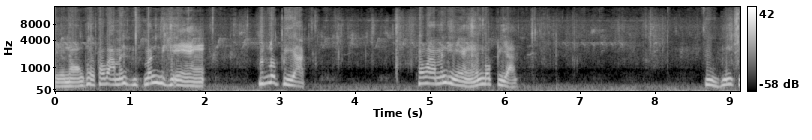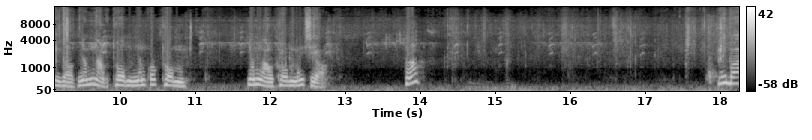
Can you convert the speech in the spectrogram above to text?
ลียวน้องเพื่อเขาว่ามันมันแห้งมันบ่เปียก เขาว่ามันแห้งมันบ่เปียกอืมมันสิดอกน้ำเหงาทม น้ำกกทม น้ำเหงาทมมันสียออกฮะนี่บอ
